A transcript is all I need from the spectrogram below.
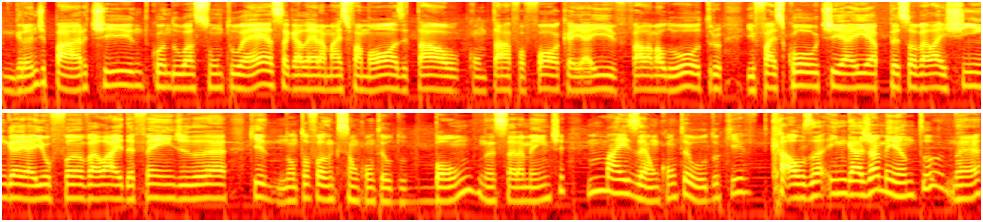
em grande parte, quando o assunto é essa galera mais famosa e tal, contar fofoca e aí fala mal do outro e faz coach, e aí a pessoa vai lá e xinga, e aí o fã vai lá e defende, né? que não tô falando que isso é um conteúdo bom necessariamente, mas é um conteúdo que causa engajamento, né?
